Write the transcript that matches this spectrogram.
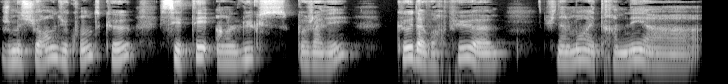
je me suis rendu compte que c'était un luxe que j'avais que d'avoir pu euh, finalement être amené à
